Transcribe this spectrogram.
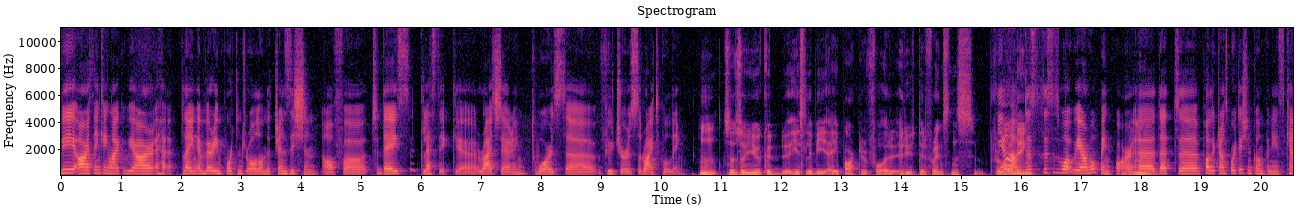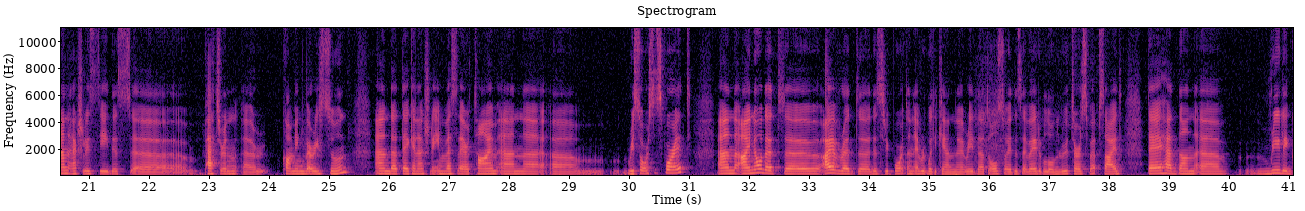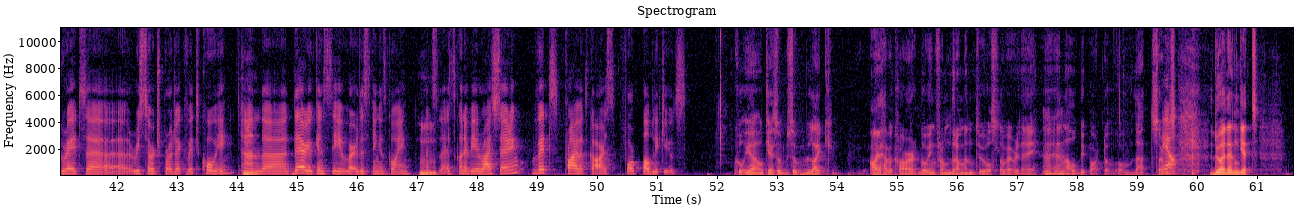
we are thinking like we are ha- playing a very important role on the transition of uh, today's classic uh, ride sharing towards uh, future's ride pooling. Hmm. So so you could easily be a partner for Ruter, for instance, providing. Yeah, this, this is what we are hoping for. Uh, that uh, public transportation companies can actually see this uh, pattern uh, coming very soon, and that they can actually invest their time and uh, um, resources for it. And I know that uh, I have read uh, this report, and everybody can uh, read that also. It is available on Ruter's website. They had done a really great uh, research project with COWI, and uh, there you can see where this thing is going. It's, it's going to be ride sharing with private cars for public use. Cool. Yeah. Okay. So so like. I have a car going from Drammen to Oslo every day, a- mm-hmm. and I'll be part of, of that service. Yeah. Do I then get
